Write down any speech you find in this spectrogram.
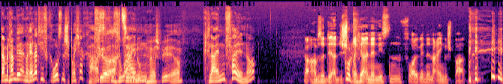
damit haben wir einen relativ großen Sprechercast für für 18 so einen Minuten Hörspiel, ja. kleinen Fall, ne? Ja, haben sie den Sprecher in der nächsten Folge denn eingespart? Ne?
